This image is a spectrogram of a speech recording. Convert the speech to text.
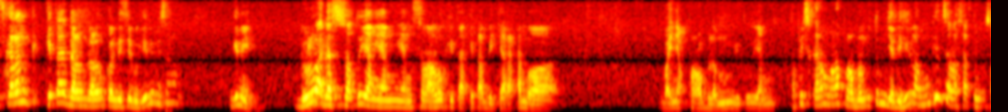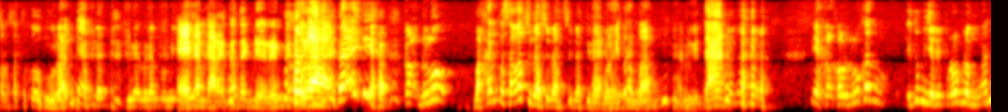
sekarang kita dalam dalam kondisi begini misalnya gini dulu ada sesuatu yang yang yang selalu kita kita bicarakan bahwa banyak problem gitu yang tapi sekarang malah problem itu menjadi hilang. Mungkin salah satu salah satu keunggulannya dan dengan dengan pemikiran. Eh kan kareta teh deureun kan ulah. Iya kalau dulu bahkan pesawat sudah sudah sudah tidak boleh Aduh, terbang. Duitan ya kalau kalau dulu kan itu menjadi problem kan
